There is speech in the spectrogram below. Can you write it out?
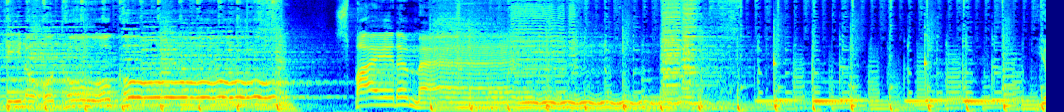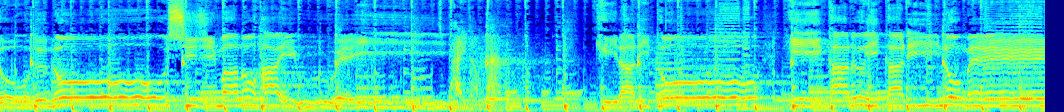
敵の男スパイダーマン。夜のし島のハイウェイ。キラリと光る光の目。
